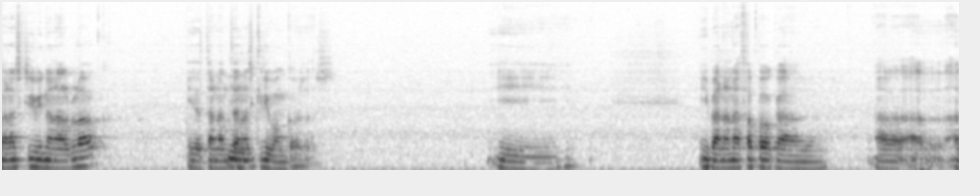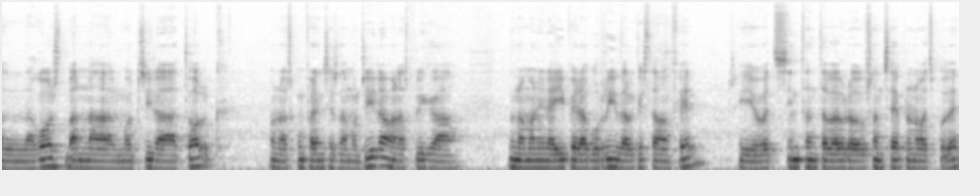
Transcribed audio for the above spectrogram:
van escrivint en el blog i de tant en tant mm. escriuen coses. I, i van anar fa poc al, al, a l'agost van anar al Mozilla Talk unes conferències de Mozilla van explicar d'una manera hiperavorrida el que estaven fent o sigui, jo vaig intentar veure-ho sencer però no vaig poder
